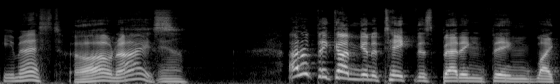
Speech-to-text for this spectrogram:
he missed. Oh, nice. Yeah. I don't think I'm going to take this betting thing like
